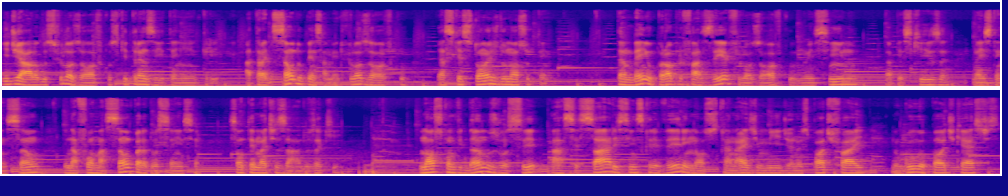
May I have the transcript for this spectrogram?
e diálogos filosóficos que transitem entre a tradição do pensamento filosófico e as questões do nosso tempo. Também o próprio fazer filosófico no ensino, na pesquisa, na extensão e na formação para a docência são tematizados aqui. Nós convidamos você a acessar e se inscrever em nossos canais de mídia no Spotify, no Google Podcasts,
